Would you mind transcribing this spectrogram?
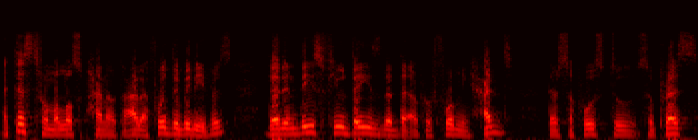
a test from Allah subhanahu wa ta'ala for the believers that in these few days that they are performing Hajj, they're supposed to suppress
